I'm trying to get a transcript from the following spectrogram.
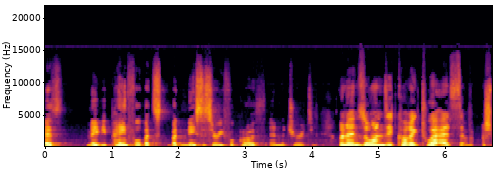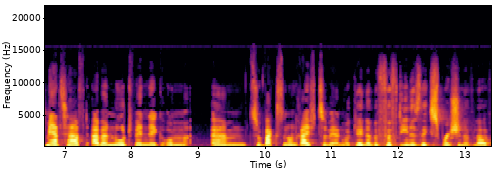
as maybe painful but, but necessary for growth and maturity. Und ein Sohn sieht Korrektur als schmerzhaft, aber notwendig, um ähm, zu wachsen und reif zu werden. Okay, number 15 is the expression of love.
